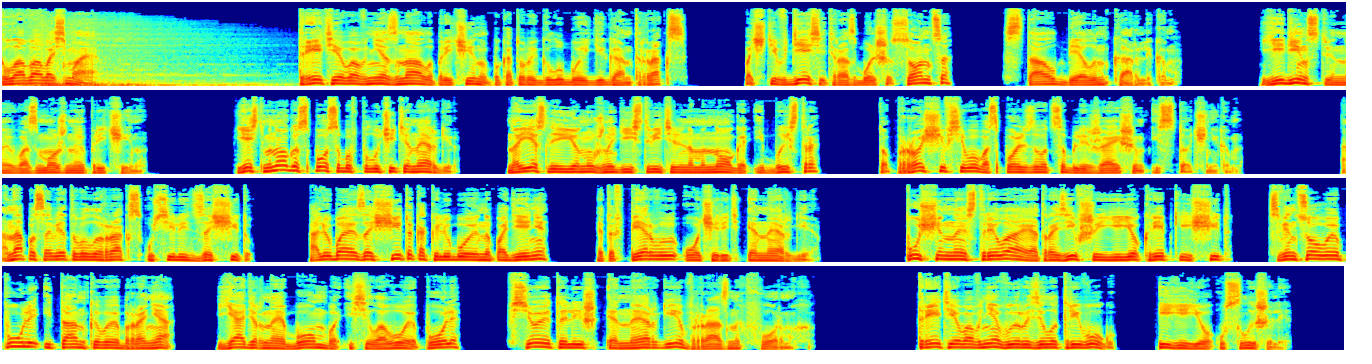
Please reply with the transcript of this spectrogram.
Глава восьмая. Третья вовне знала причину, по которой голубой гигант Ракс, почти в десять раз больше Солнца, стал белым карликом. Единственную возможную причину. Есть много способов получить энергию, но если ее нужно действительно много и быстро, то проще всего воспользоваться ближайшим источником. Она посоветовала Ракс усилить защиту, а любая защита, как и любое нападение, это в первую очередь энергия. Пущенная стрела и отразивший ее крепкий щит, свинцовая пуля и танковая броня, ядерная бомба и силовое поле — все это лишь энергия в разных формах. Третья вовне выразила тревогу, и ее услышали.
